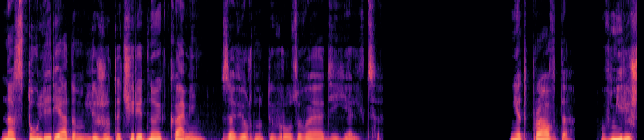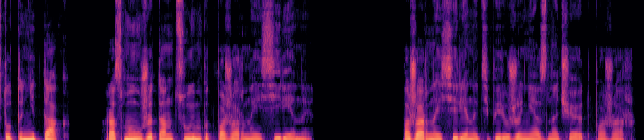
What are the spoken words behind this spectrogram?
На стуле рядом лежит очередной камень, завернутый в розовое одеяльце. Нет, правда, в мире что-то не так, раз мы уже танцуем под пожарные сирены. Пожарные сирены теперь уже не означают пожар.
